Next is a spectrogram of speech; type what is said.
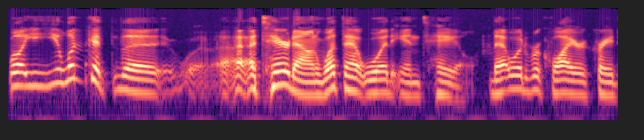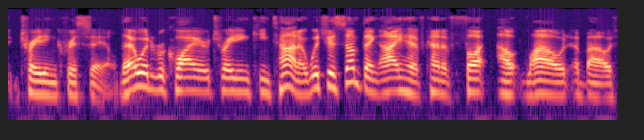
Well, you, look at the a, a teardown, what that would entail. That would require trade, trading Chris Sale. That would require trading Quintana, which is something I have kind of thought out loud about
